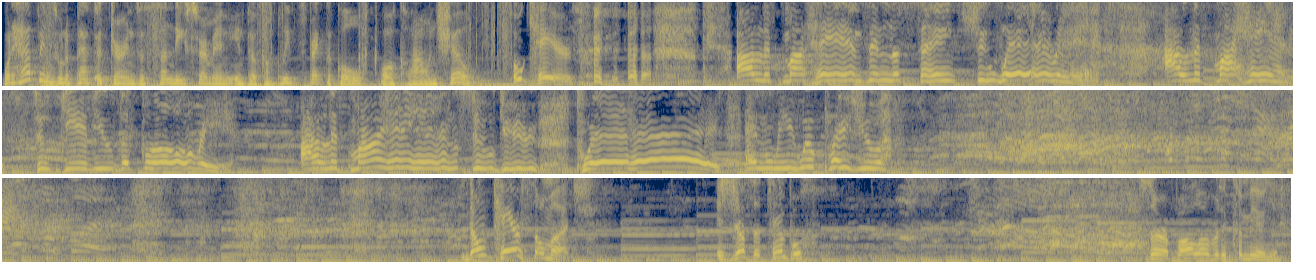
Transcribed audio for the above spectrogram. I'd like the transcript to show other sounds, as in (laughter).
What happens when a pastor turns a Sunday sermon into a complete spectacle or clown show? Who cares? (laughs) I lift my hands in the sanctuary. I lift my hands to give you the glory. I lift my hands to give praise, and we will praise you. Don't care so much. It's just a temple. Syrup all over the communion.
